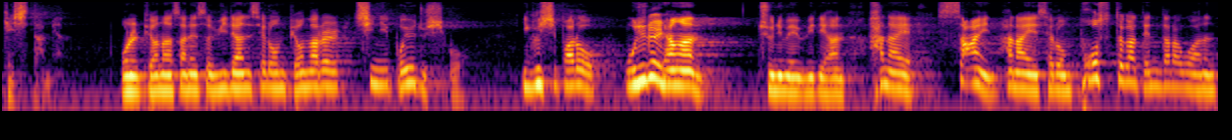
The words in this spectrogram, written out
계시다면 오늘 변화산에서 위대한 새로운 변화를 신이 보여주시고 이것이 바로 우리를 향한 주님의 위대한 하나의 사인, 하나의 새로운 포스터가 된다라고 하는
